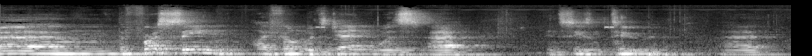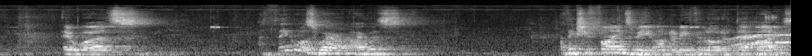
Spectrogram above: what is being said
Um, the first scene I filmed with Jen was uh, in season two. Uh, it was, I think it was where I was, I think she finds me underneath a load of dead bodies.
